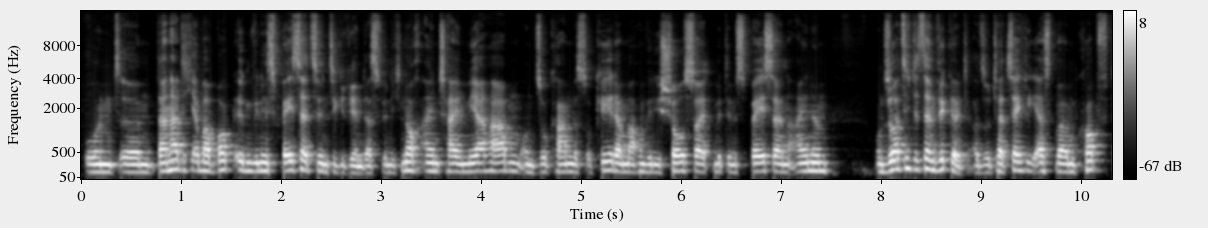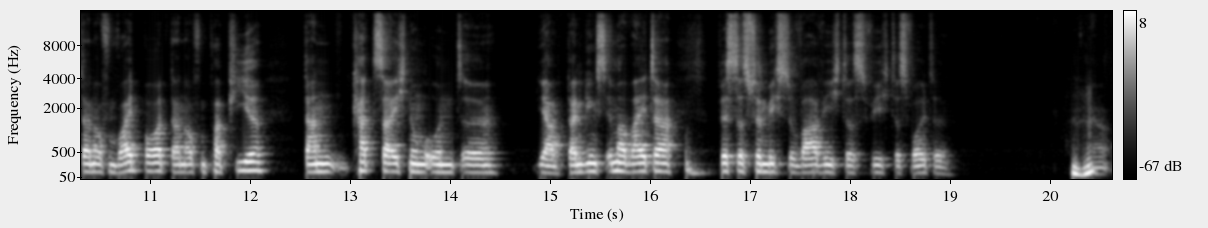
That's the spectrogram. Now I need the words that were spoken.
Und ähm, dann hatte ich aber Bock, irgendwie den Spacer zu integrieren, dass wir nicht noch einen Teil mehr haben. Und so kam das, okay, dann machen wir die Showside mit dem Spacer in einem und so hat sich das entwickelt. Also tatsächlich erst mal im Kopf, dann auf dem Whiteboard, dann auf dem Papier, dann Cut-Zeichnung und äh, ja, dann ging es immer weiter, bis das für mich so war, wie ich das, wie ich das wollte. Mhm. Ja.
